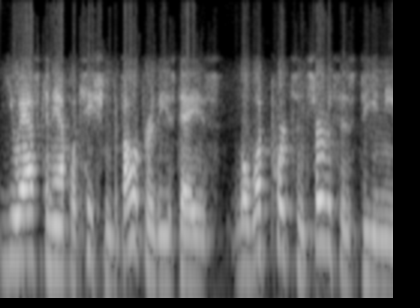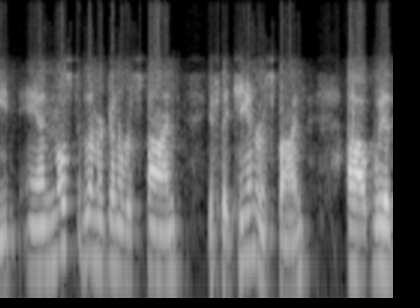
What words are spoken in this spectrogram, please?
you ask an application developer these days, well, what ports and services do you need? And most of them are going to respond, if they can respond, uh, with,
